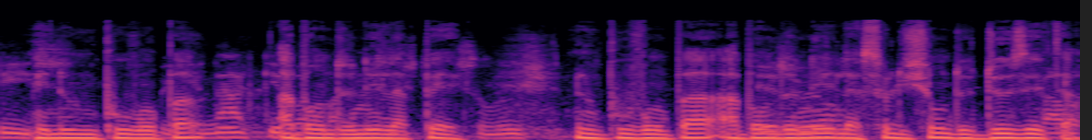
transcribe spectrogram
mais nous ne pouvons pas abandonner la paix. Nous ne pouvons pas abandonner la solution de deux États.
